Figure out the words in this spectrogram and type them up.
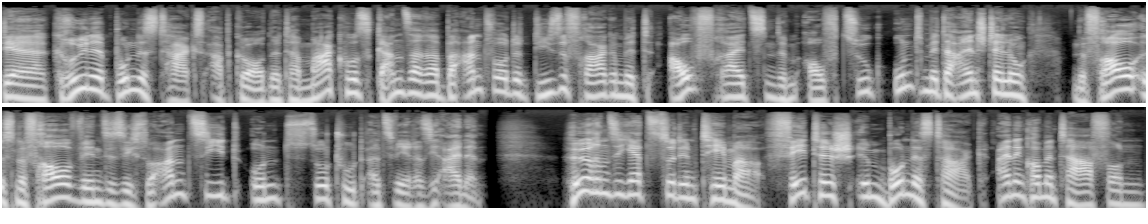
Der grüne Bundestagsabgeordnete Markus Ganserer beantwortet diese Frage mit aufreizendem Aufzug und mit der Einstellung, eine Frau ist eine Frau, wenn sie sich so anzieht und so tut, als wäre sie eine. Hören Sie jetzt zu dem Thema Fetisch im Bundestag einen Kommentar von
